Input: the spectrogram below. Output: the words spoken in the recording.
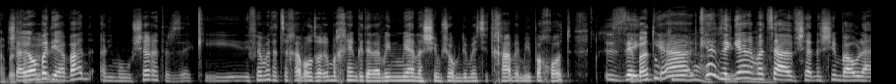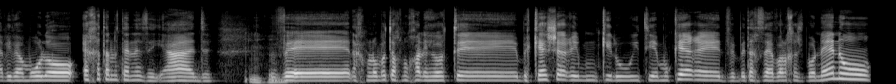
הרבה שהיום חברים. בדיעבד אני מאושרת על זה, כי לפעמים אתה צריך לעבור דברים בחיים כדי להבין מי האנשים שעומדים לצדך ומי פחות. זה הגיע, קהילה, כן, זה הגיע קהילה. למצב שאנשים באו לאבי ואמרו לו, איך אתה נותן לזה יד? ואנחנו לא בטוח נוכל להיות אה, בקשר אם כאילו היא תהיה מוכרת, ובטח זה יבוא על חשבוננו,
